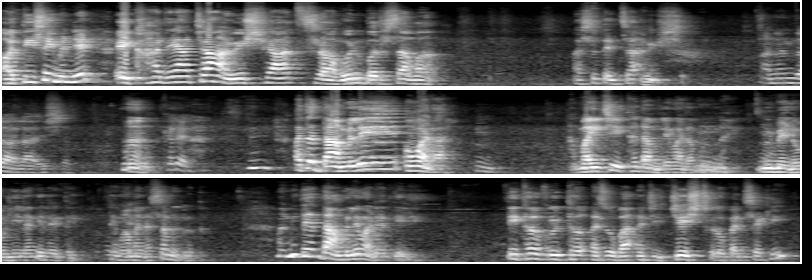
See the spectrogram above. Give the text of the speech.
अतिशय म्हणजे एखाद्याच्या आयुष्यात श्रावण बरसावा. असं त्यांचं आयुष्य. आनंद आला आयुष्यात. हं. आता दामले वाडा. हम्म. वाईचे इथं दामले वाडा म्हणून आहे. मी मेणवलीला गेले होते. तेव्हा. मला समजलं होतं. मग मी त्या दामले वाड्यात गेले. तिथं वृद्ध आजोबा आजी ज्येष्ठ लोकांसाठी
